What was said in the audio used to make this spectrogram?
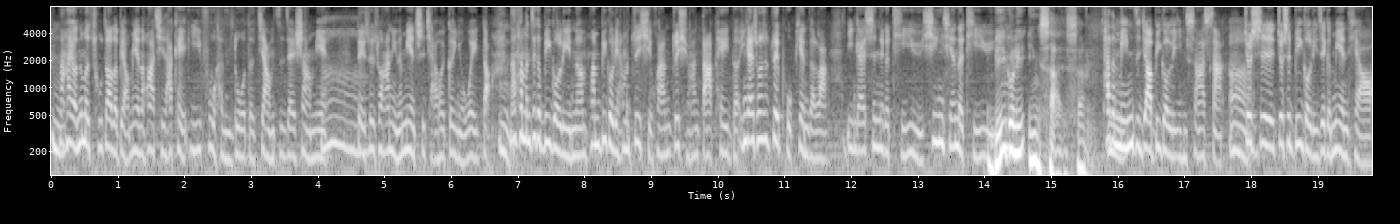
嗯、那还有那么粗糙的表面的话，其实它可以依附很多的酱汁在上面。嗯、对，所以说它你的面吃起来会更有味道。嗯、那他们这个 Bigoli 呢？他们 Bigoli 他们最喜欢最喜欢搭配的，应该说是最普遍的啦，应该是那个提鱼，新鲜的提鱼。Bigoli in salsa。它的名字叫 Bigoli in salsa，嗯，就是就是 Bigoli 这个面条，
